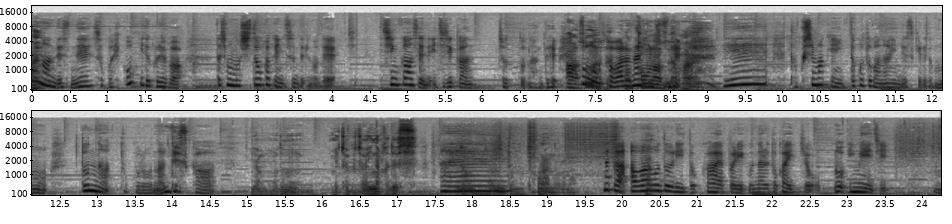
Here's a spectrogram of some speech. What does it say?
ものなんですね、はい、そっか飛行機で来れば私もの静岡県に住んでるので新幹線で1時間ちょっとなんでほぼ変わらないですね。すね。はい、えー、徳島県行ったことがないんですけれどもどんなところなんですか？いやもうでもめちゃくちゃ田舎です。えー、どんなとこなんだろうな。なんか阿波踊りとか、はい、やっぱりうなると海峡のイメージ。うん、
